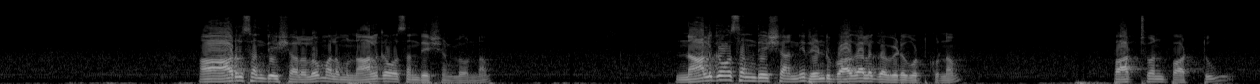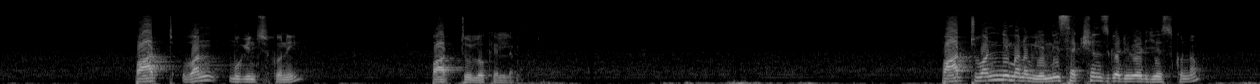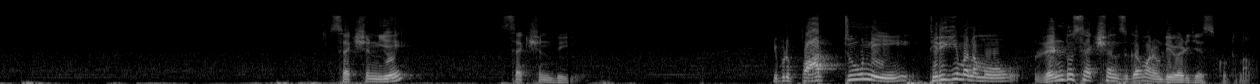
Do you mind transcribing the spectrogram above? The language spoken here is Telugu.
ఆ ఆరు సందేశాలలో మనము నాలుగవ సందేశంలో ఉన్నాం. నాలుగవ సందేశాన్ని రెండు భాగాలుగా విడగొట్టుకున్నాం. Part one part two. Part one ముగించుకొని పార్ట్ టూలోకి వెళ్ళాం. పార్ట్ వన్ని మనం ఎన్ని సెక్షన్స్గా డివైడ్ చేసుకున్నాం? Section A section B. ఇప్పుడు పార్ట్ టూని తిరిగి మనము రెండు సెక్షన్స్గా మనం డివైడ్ చేసుకుంటున్నాం.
